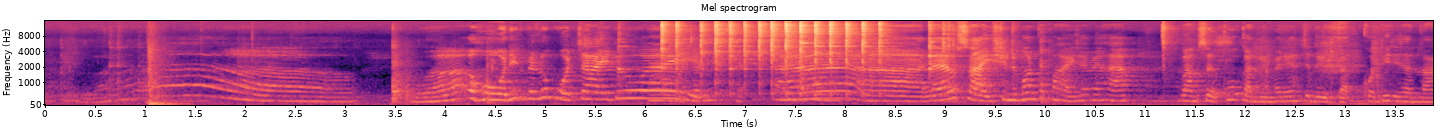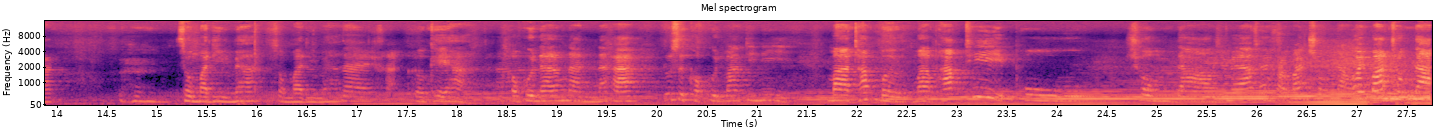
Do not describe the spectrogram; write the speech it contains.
ว้าวว้าวโอ้โห นี่เป็นรูปหัวใจด้วยอ่าอ่าแล้วใส่ชินนามอนเข้าไปใช่ไหมคะ วางเสิร์ฟคู่กันดีไหมเนี่ยจะดื่มกับคนที่ดิฉันรัก ส่งมาดีไหมคะ ส่งมาดีไหมคะ ได้ค่ะ โอเคค่ะ ขอบคุณนะน้องนันนะคะ รู้สึกขอบคุณมากที่นี่ มาทับเบิกมาพักที่ภูชมดาวใช่ไหมคะ ใช่ค่ะบ้านชมดาวเอ้ยบ้านชมดาว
